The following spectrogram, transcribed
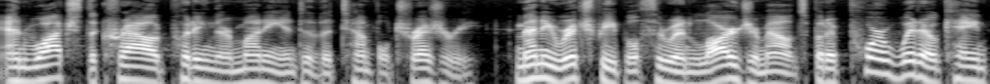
and watched the crowd putting their money into the temple treasury. Many rich people threw in large amounts, but a poor widow came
